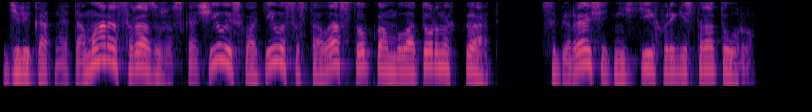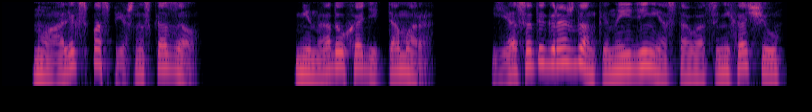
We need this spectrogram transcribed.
Деликатная Тамара сразу же вскочила и схватила со стола стопку амбулаторных карт, собираясь отнести их в регистратуру. Но Алекс поспешно сказал. «Не надо уходить, Тамара. Я с этой гражданкой наедине оставаться не хочу».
